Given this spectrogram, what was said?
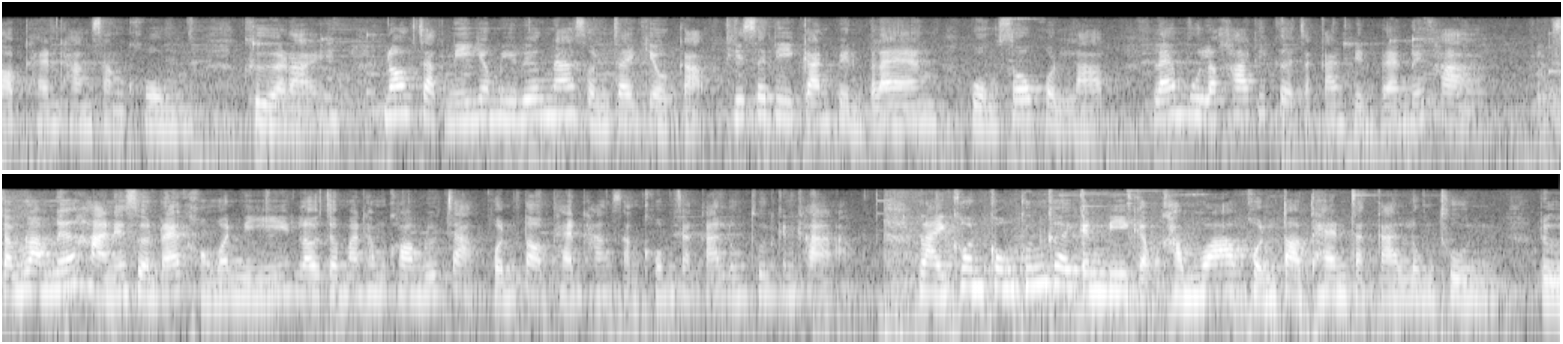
ตอบแทนทางสังคม คืออะไร นอกจากนี้ยังมีเรื่องน่าสนใจเกี่ยวกับ ทฤษฎีการเปลี่ยนแปลงห่วงโซ่ผลลัพธ์ และมูลค่าที่เกิดจากการเปลี่ยนแปลงด้วยค่ะสำหรับเนื้อหาในส่วนแรกของวันนี้ เราจะมาทำความรู้จักผลตอบแทนทางสังคมจากการลงทุนกันค่ะ หลายคนคงคุ้นเคยกันดีกับคำว่าผลตอบแทนจากการลงทุน หรือ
